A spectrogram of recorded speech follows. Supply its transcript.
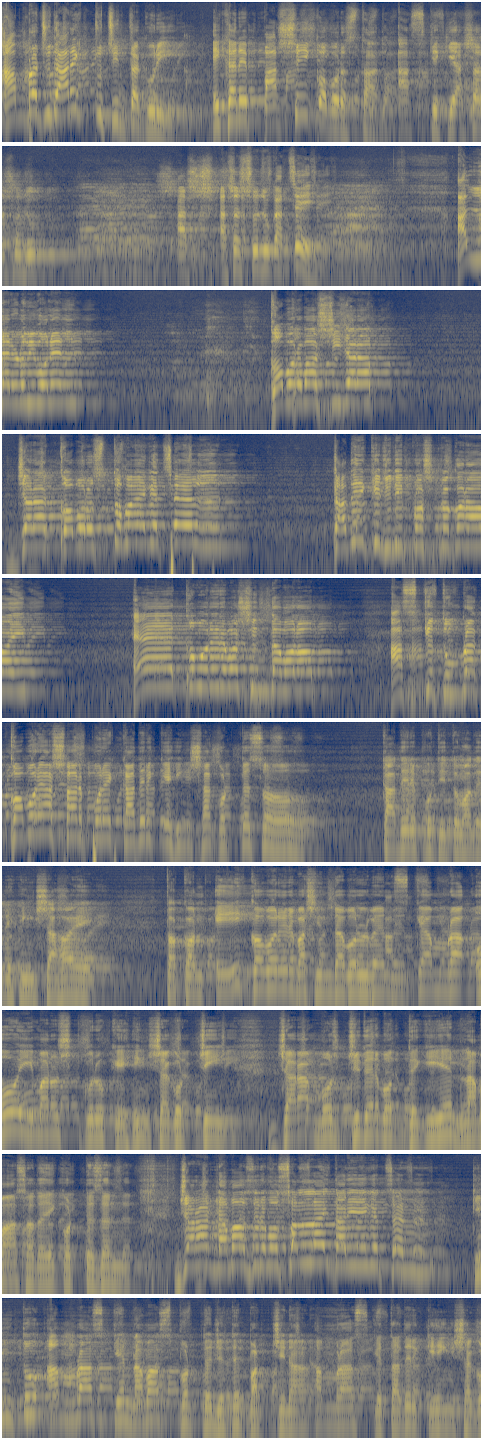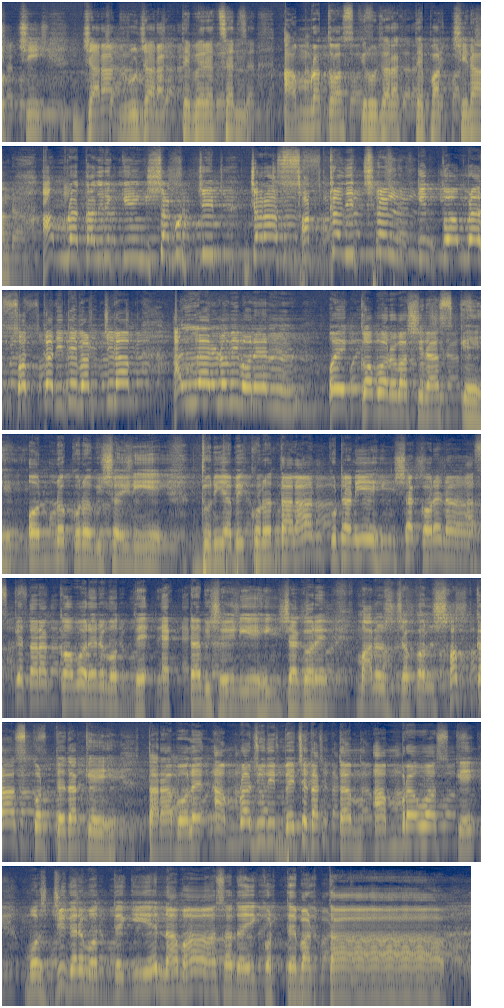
আমরা যদি আরেকটু চিন্তা করি, এখানে পাশেই কবরস্থান। আজকে কি আসার সুযোগ? আস- আসার সুযোগ আছে? আল্লাহর নবী বলেন, কবরবাসী যারা যারা কবরস্থ হয়ে গেছেন, তাদেরকে যদি প্রশ্ন করা হয়, এক কবরের বাসিন্দা বলো, আজকে তোমরা কবরে আসার পরে কাদেরকে হিংসা করতেছো? কাদের প্রতি তোমাদের হিংসা হয়? তখন এই কবরের বাসিন্দা বলবেন, আজকে আমরা ওই মানুষগুলোকে হিংসা করছি, যারা মসজিদের মধ্যে গিয়ে নামাজ আদায় করতেছেন, যারা নামাজের মশল্লায় দাঁড়িয়ে গেছেন কিন্তু আমরা আজকে নামাজ পড়তে যেতে পারছি না। আমরা আজকে তাদেরকে হিংসা করছি, যারা রোজা রাখতে পেরেছেন। আমরা তো আজকে রোজা রাখতে পারছি না। আমরা তাদেরকে হিংসা করছি, যারা সৎকা দিচ্ছেন। কিন্তু আমরা সৎকা দিতে পারছি না। আল্লাহর নবী বলেন ওই কবরবাসীর আজকে অন্য কোনো বিষয় নিয়ে দুনিয়াবি কোনো দালান কোটা নিয়ে হিংসা করে না। আজকে তারা কবরের মধ্যে একটা বিষয় নিয়ে হিংসা করে। মানুষ যখন সৎ কাজ করতে থাকে, তারা বলে, আমরা যদি বেঁচে থাকতাম, আমরাও আজকে মসজিদের মধ্যে গিয়ে নামাজ আদায় করতে পারতাম।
